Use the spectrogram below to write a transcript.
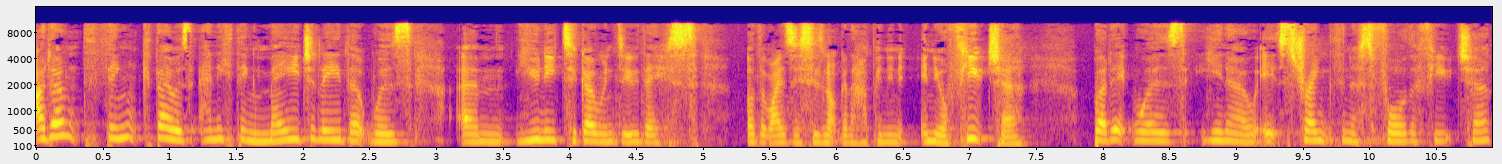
I don't think there was anything majorly that was, um, you need to go and do this, otherwise, this is not going to happen in, in your future. But it was, you know, it strengthened us for the future.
